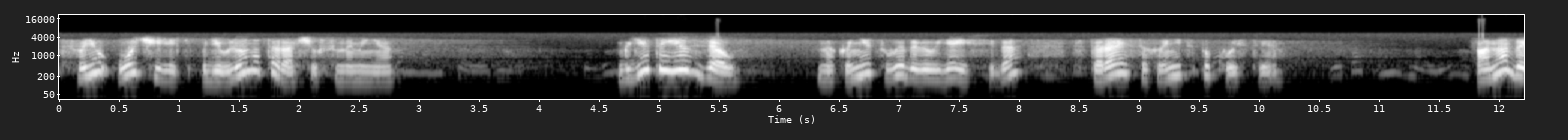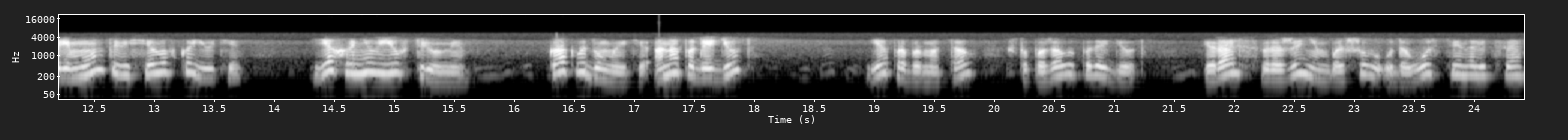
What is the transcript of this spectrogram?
в свою очередь, удивленно таращился на меня. «Где ты ее взял?» Наконец выдавил я из себя, стараясь сохранить спокойствие. Она до ремонта висела в каюте. Я хранил ее в трюме. Как вы думаете, она подойдет? Я пробормотал, что, пожалуй, подойдет и Ральф с выражением большого удовольствия на лице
